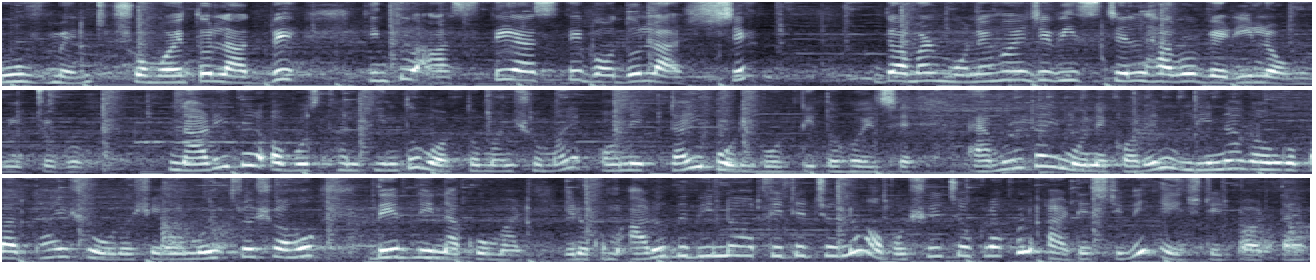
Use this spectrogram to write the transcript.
মুভমেন্ট সময় তো লাগবে, কিন্তু আস্তে আস্তে বদল আসছে। কিন্তু আমার মনে হয় যে we still have a very long way to go নারীদের অবস্থান কিন্তু বর্তমান সময়ে অনেকটাই পরিবর্তিত হয়েছে। এমনটাই মনে করেন লীনা গঙ্গোপাধ্যায়, সৌরসেনী মৈত্র সহ দেবলীনা কুমার। এরকম আরও বিভিন্ন আপডেটের জন্য অবশ্যই চোখ রাখুন আর্টিস্ট টিভি এইচডির পর্দায়।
